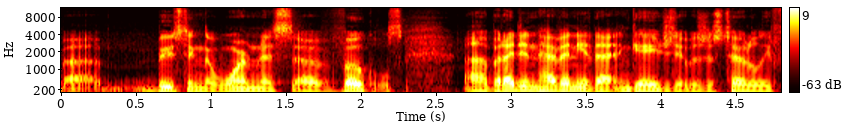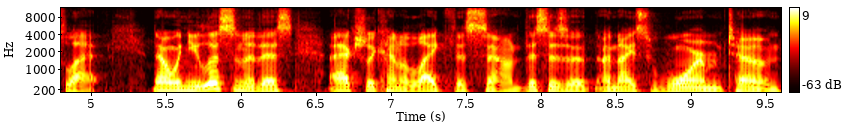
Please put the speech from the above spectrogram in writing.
uh, boosting the warmness of vocals. Uh, but I didn't have any of that engaged. It was just totally flat. Now, when you listen to this, I actually kind of like this sound. This is a, a nice warm tone.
